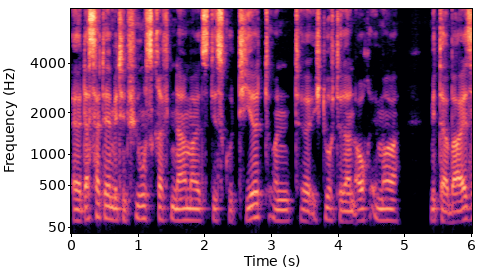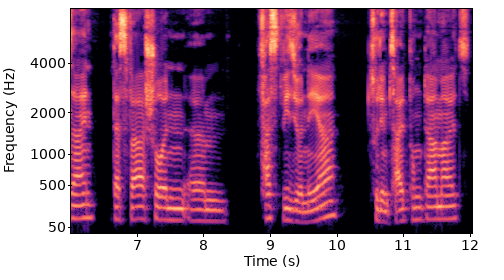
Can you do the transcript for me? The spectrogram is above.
Äh, das hat er mit den Führungskräften damals diskutiert und äh, ich durfte dann auch immer mit dabei sein. Das war schon ähm, fast visionär zu dem Zeitpunkt damals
